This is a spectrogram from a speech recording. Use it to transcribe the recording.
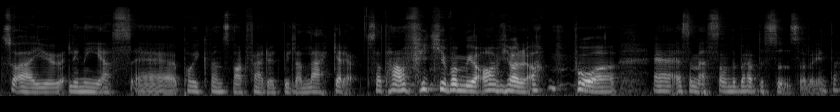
så är ju Linneas eh, pojkvän snart färdigutbildad läkare. Så att han fick ju vara med och avgöra på eh, sms om det behövde sys eller inte.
